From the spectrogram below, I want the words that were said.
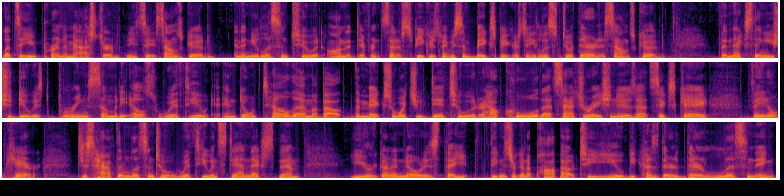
let's say you print a master and you say it sounds good, and then you listen to it on a different set of speakers, maybe some big speakers, and you listen to it there and it sounds good. The next thing you should do is bring somebody else with you and don't tell them about the mix or what you did to it or how cool that saturation is at 6K. They don't care. Just have them listen to it with you and stand next to them. You're going to notice that you, things are going to pop out to you because they're they're listening.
